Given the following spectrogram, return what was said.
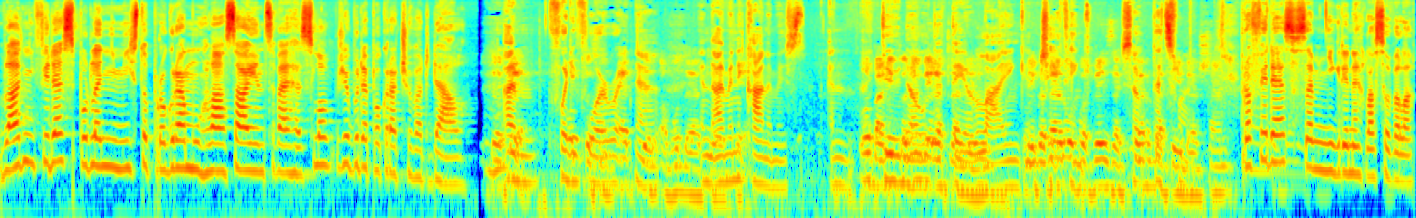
Vládní Fides podle ní místo programu hlásá jen své heslo, že bude pokračovat dál. I'm 44 right now and I'm an economist. And I do know that they are lying and cheating, so that's fine. Pro Fides jsem nikdy nehlasovala.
